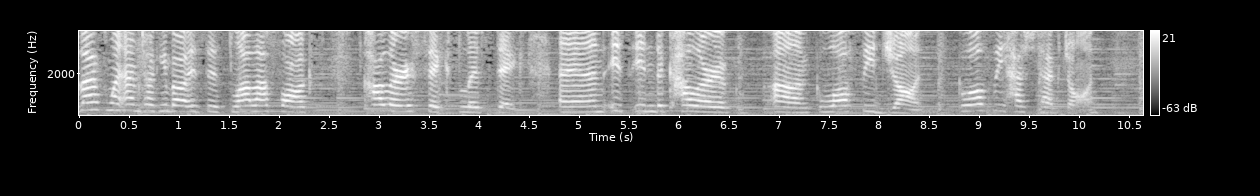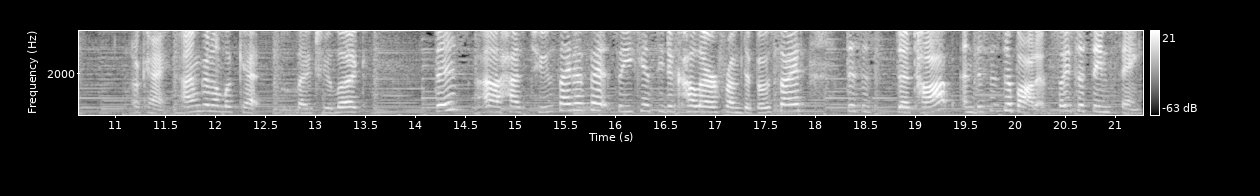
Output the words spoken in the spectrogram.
last one I'm talking about is this Lala Fox Color Fix Lipstick. And it's in the color uh, Glossy John. Glossy hashtag John. Okay, I'm gonna look at, let you look. This uh, has two sides of it, so you can see the color from the both side. This is the top and this is the bottom, so it's the same thing.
